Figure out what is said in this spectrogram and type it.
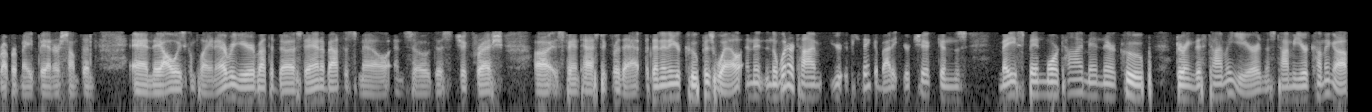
Rubbermaid bin or something, and they always complain every year about the dust and about the smell. And so this Chick Fresh uh, is fantastic for that. But then in your coop as well, and then in the wintertime, you're, if you think about it, your chickens may spend more time in their coop during this time of year and this time of year coming up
